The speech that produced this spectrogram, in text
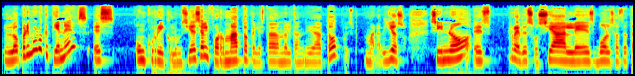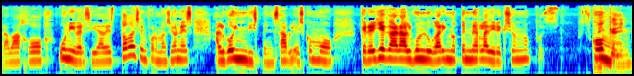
lo primero que tienes es un currículum. Si es el formato que le está dando el candidato, pues maravilloso. Si no, es redes sociales, bolsas de trabajo, universidades, toda esa información es algo indispensable. Es como querer llegar a algún lugar y no tener la dirección, no, pues, pues ¿cómo? LinkedIn.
